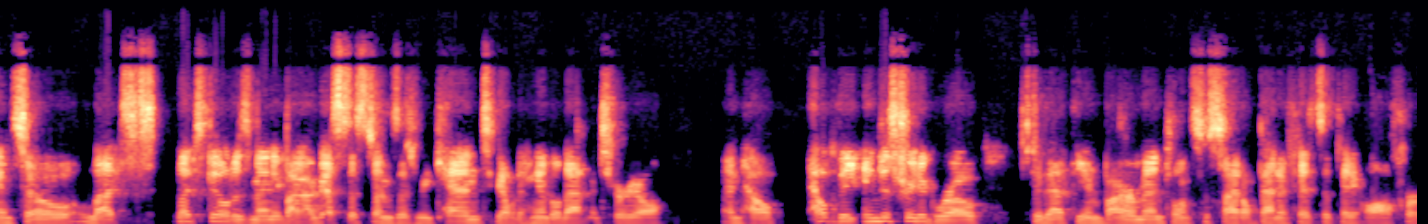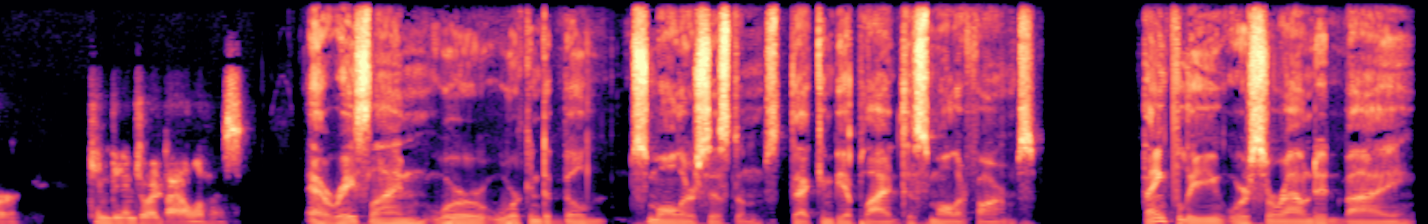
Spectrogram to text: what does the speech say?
And so let's let's build as many biogas systems as we can to be able to handle that material and help help the industry to grow so that the environmental and societal benefits that they offer can be enjoyed by all of us. At Roeslein, we're working to build smaller systems that can be applied to smaller farms. Thankfully, we're surrounded by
